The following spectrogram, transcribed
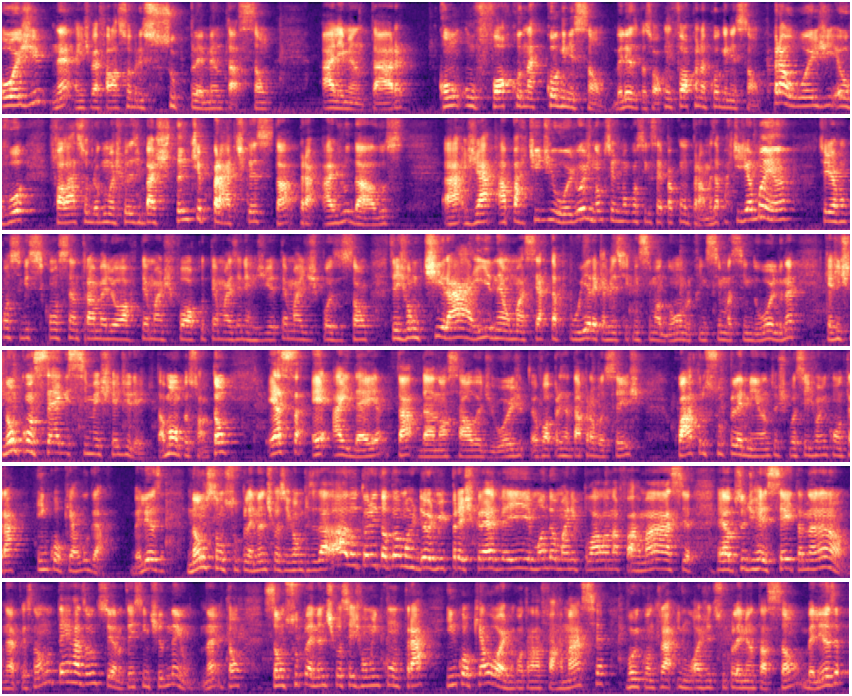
Hoje, né, a gente vai falar sobre suplementação alimentar com um foco na cognição, beleza, pessoal? Com foco na cognição. Para hoje eu vou falar sobre algumas coisas bastante práticas, tá? Para ajudá-los a já a partir de hoje, hoje não vocês vão conseguir sair para comprar, mas a partir de amanhã vocês já vão conseguir se concentrar melhor, ter mais foco, ter mais energia, ter mais disposição. Vocês vão tirar aí, né, uma certa poeira que às vezes fica em cima do ombro, fica em cima assim do olho, né? Que a gente não consegue se mexer direito, tá bom, pessoal? Então, essa é a ideia, tá, da nossa aula de hoje. Eu vou apresentar para vocês quatro suplementos que vocês vão encontrar em qualquer lugar, beleza? Não são suplementos que vocês vão precisar, ah, doutor, então, pelo amor de Deus, me prescreve aí, manda eu manipular lá na farmácia, é, eu preciso de receita. Não, não, não, né? Porque senão não tem razão de ser, não tem sentido nenhum, né? Então, são suplementos que vocês vão encontrar em qualquer loja, vão encontrar na farmácia, vão encontrar em loja de suplementação, beleza?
